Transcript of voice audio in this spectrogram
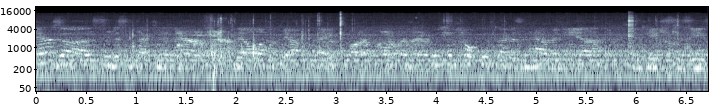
There's, uh, some disinfectant in there, they'll hook you up and pay for it. We should hope this guy doesn't have any, uh, contagious disease.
